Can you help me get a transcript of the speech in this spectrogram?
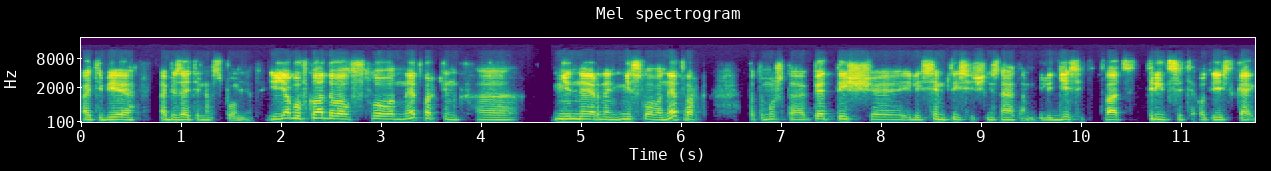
о тебе обязательно вспомнят. И я бы вкладывал слово нетворкинг, э, не, наверное, не слово нетворк, потому что 5 тысяч э, или 7 тысяч, не знаю, там, или 10, 20, 30, вот есть как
